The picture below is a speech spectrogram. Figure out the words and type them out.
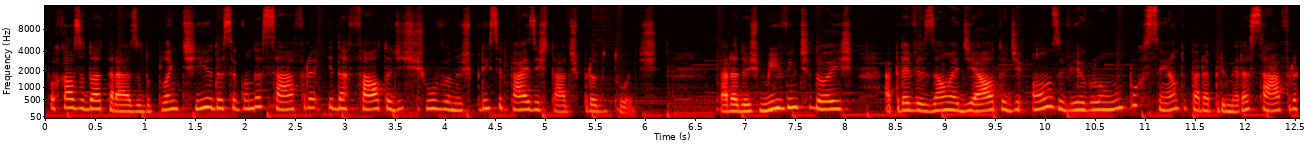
por causa do atraso do plantio da segunda safra e da falta de chuva nos principais estados produtores. Para 2022, a previsão é de alta de 11,1% para a primeira safra,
